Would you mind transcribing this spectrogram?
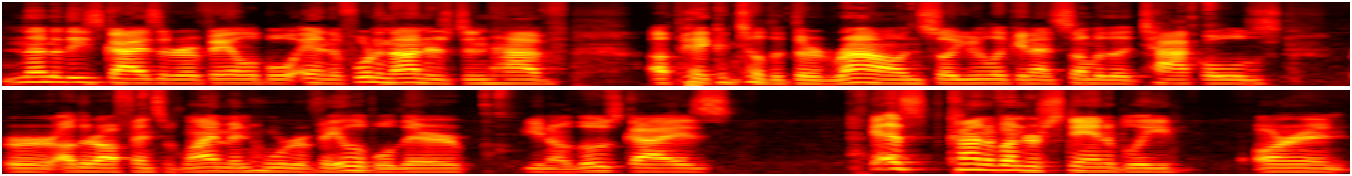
none of these guys are available. And the 49ers didn't have a pick until the third round. So you're looking at some of the tackles or other offensive linemen who are available there. You know, those guys, I guess, kind of understandably aren't,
